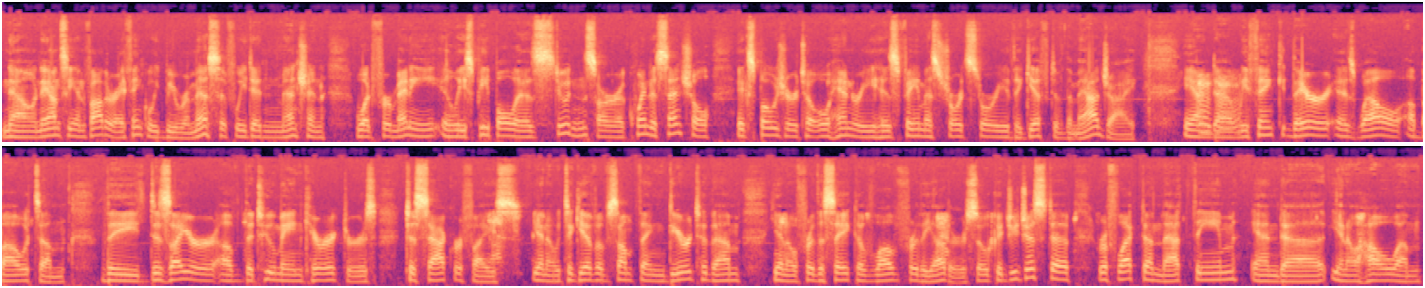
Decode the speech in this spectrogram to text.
Now, Nancy and Father, I think we'd be remiss if we didn't mention what, for many, at least people as students, are a quintessential exposure to O. Henry, his famous short story, The Gift of the Magi. And uh, mm-hmm. uh, we think there as well about um, the desire of the two main characters to sacrifice, you know, to give of something dear to them, you know, for the sake of love for the other. So could you just uh, reflect on that theme and, uh, you know, how, um,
